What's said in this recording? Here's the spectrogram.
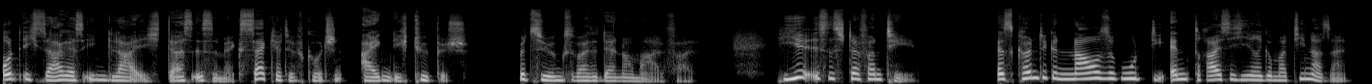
Und ich sage es Ihnen gleich, das ist im Executive Coaching eigentlich typisch, beziehungsweise der Normalfall. Hier ist es Stefan T. Es könnte genauso gut die end-30-jährige Martina sein.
